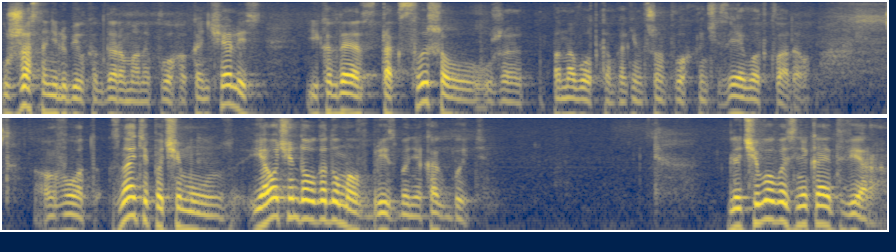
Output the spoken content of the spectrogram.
ужасно не любил, когда романы плохо кончались. И когда я так слышал уже по наводкам каким-то, что он плохо кончится, я его откладывал. Вот. Знаете почему? Я очень долго думал в Брисбене, как быть. Для чего возникает вера?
